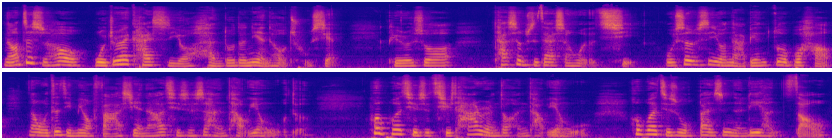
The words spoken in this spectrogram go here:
然后这时候我就会开始有很多的念头出现，比如说他是不是在生我的气？我是不是有哪边做不好？那我自己没有发现，然后其实是很讨厌我的。会不会其实其他人都很讨厌我？会不会其实我办事能力很糟？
